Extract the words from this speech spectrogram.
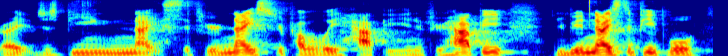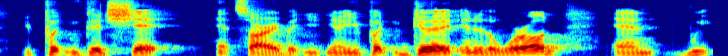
right? Just being nice. If you're nice, you're probably happy, and if you're happy, you're being nice to people. You're putting good shit. Eh, sorry, but you, you know, you're putting good into the world, and we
